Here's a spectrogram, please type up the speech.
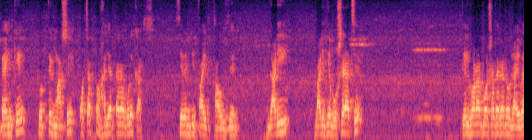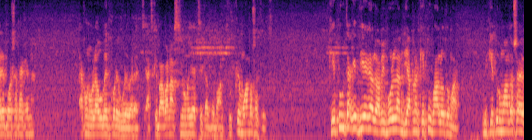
ব্যাংকে প্রত্যেক মাসে পঁচাত্তর হাজার টাকা করে কাটছে। সেভেন্টি ফাইভ থাউজেন্ড গাড়ি বাড়িতে বসে আছে। তেল ভরার পয়সা থাকে তো ড্রাইভারের পয়সা থাকে না। এখন ওলা উবের করে ঘুরে বেড়াচ্ছে। আজকে বাবা নার্সিংহোমে যাচ্ছে, কালকে মা শুক্রের মহাদশা চলছে। কেতু তাকে দিয়ে গেল, আমি বললাম যে, আপনার কেতু ভালো তোমার? তুমি কেতুর মহাদশায়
